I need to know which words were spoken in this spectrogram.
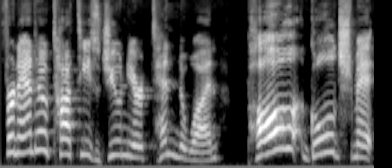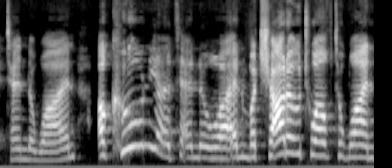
Fernando Tatis Jr. 10 to 1, Paul Goldschmidt 10 to 1, Acuna 10 to 1, Machado 12 to 1,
